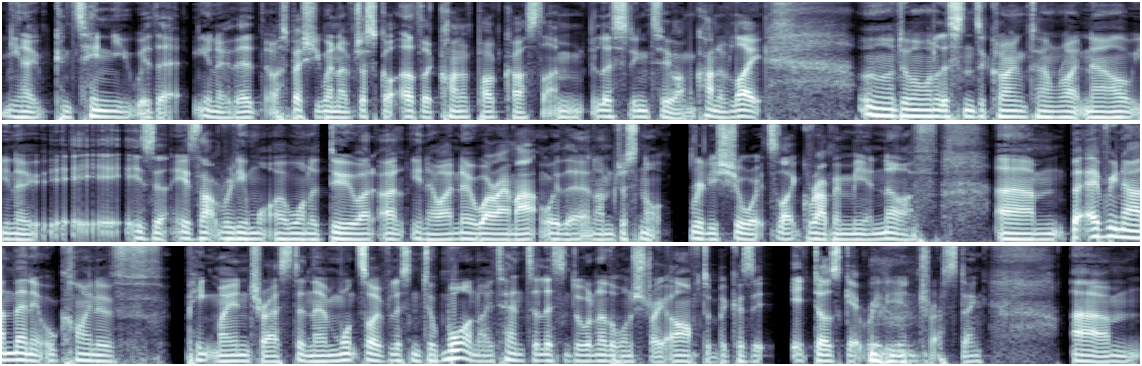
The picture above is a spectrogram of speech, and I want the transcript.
you know continue with it. You know, especially when I've just got other kind of podcasts that I'm listening to. I'm kind of like. Oh, do I want to listen to Crime Town right now? You know, is it, is that really what I want to do? I, I, you know, I know where I'm at with it, and I'm just not really sure it's like grabbing me enough. Um, but every now and then, it will kind of pique my interest, and then once I've listened to one, I tend to listen to another one straight after because it, it does get really Mhm. interesting. Um,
